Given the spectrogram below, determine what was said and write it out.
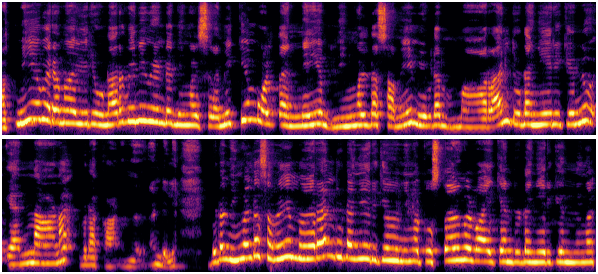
ആത്മീയപരമായ ഒരു ഉണർവിന് വേണ്ടി നിങ്ങൾ ശ്രമിക്കുമ്പോൾ തന്നെയും നിങ്ങളുടെ സമയം ഇവിടെ മാറാൻ തുടങ്ങിയിരിക്കുന്നു എന്നാണ് ഇവിടെ കാണുന്നത്. കണ്ടില്ലേ? ഇവിടെ നിങ്ങളുടെ സമയം മാറാൻ തുടങ്ങിയിരിക്കുന്നു. നിങ്ങൾ പുസ്തകങ്ങൾ വായിക്കാൻ തുടങ്ങിയിരിക്കുന്നു. നിങ്ങൾ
